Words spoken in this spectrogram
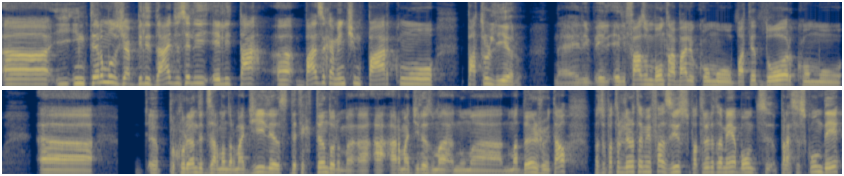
Uh, e em termos de habilidades, ele, ele tá basicamente em par com o patrulheiro. Né? Ele, ele, ele, faz um bom trabalho como batedor, como uh, procurando e desarmando armadilhas, detectando armadilhas numa, numa, numa dungeon e tal. Mas o patrulheiro também faz isso. O patrulheiro também é bom para se esconder,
